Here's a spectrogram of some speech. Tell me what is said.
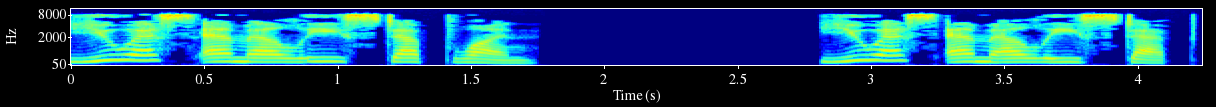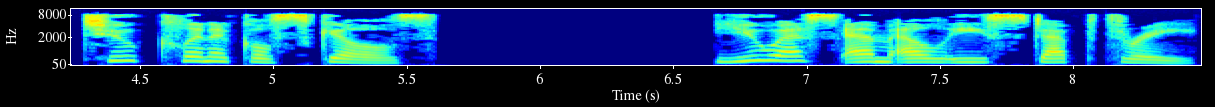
USMLE Step 1 USMLE Step 2 Clinical Skills. USMLE Step 3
